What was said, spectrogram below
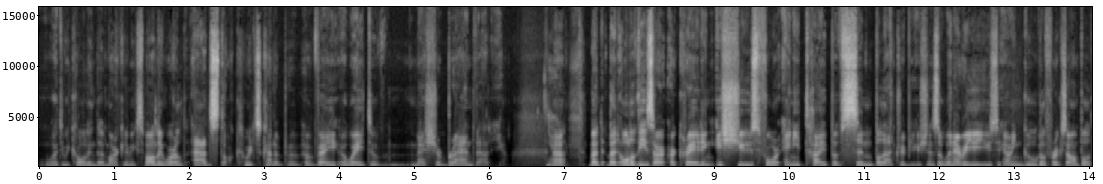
what we call in the marketing mix modeling world ad stock, which is kind of a, a way a way to measure brand value. Yeah. Uh, but but all of these are, are creating issues for any type of simple attribution. So whenever you use, I mean, Google, for example,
